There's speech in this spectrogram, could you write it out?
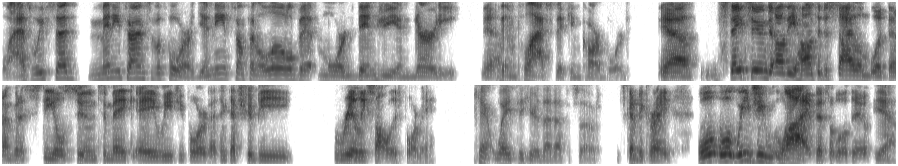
Well, as we've said many times before, you need something a little bit more dingy and dirty Yeah. than plastic and cardboard. Yeah. Stay tuned on the haunted asylum wood that I'm going to steal soon to make a Ouija board. I think that should be really solid for me. Can't wait to hear that episode. It's going to be great. We'll we'll Ouija live. That's what we'll do. Yeah,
